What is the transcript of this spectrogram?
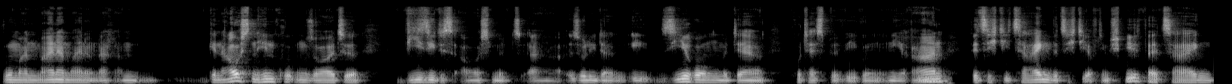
wo man meiner Meinung nach am genauesten hingucken sollte, wie sieht es aus mit äh, Solidarisierung mit der Protestbewegung in Iran? Mhm. Wird sich die zeigen? Wird sich die auf dem Spielfeld zeigen?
